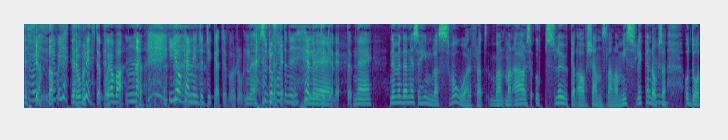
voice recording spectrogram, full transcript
Det var, det var jätteroligt typ. Och jag bara nej, jag kan inte tycka att det var roligt. Nej. Så då får inte ni heller Nej. tycka det. Typ. Nej, nej men den är så himla svår för att man, man är så uppslukad av känslan av misslyckande också. Mm. Och då,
